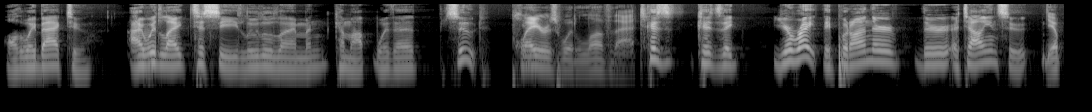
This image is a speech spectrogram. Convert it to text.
all the way back to, I would like to see Lululemon come up with a suit Players would love that. because because they. You're right. They put on their their Italian suit. Yep.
